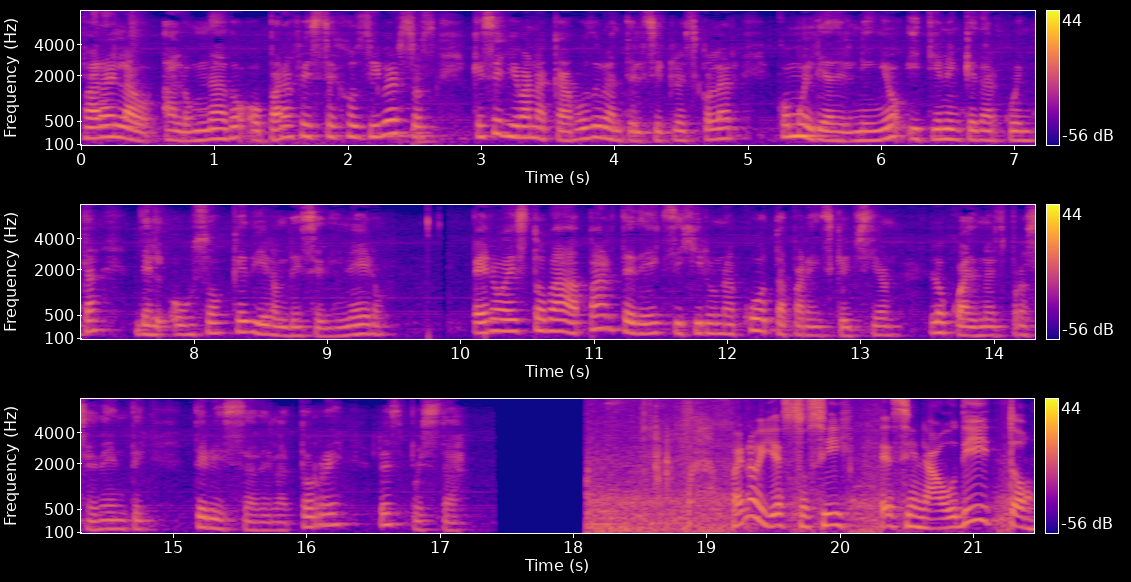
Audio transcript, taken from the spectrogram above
para el alumnado o para festejos diversos que se llevan a cabo durante el ciclo escolar, como el Día del Niño, y tienen que dar cuenta del uso que dieron de ese dinero. Pero esto va aparte de exigir una cuota para inscripción, lo cual no es procedente. Teresa de la Torre, respuesta. Bueno, y esto sí, es inaudito.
